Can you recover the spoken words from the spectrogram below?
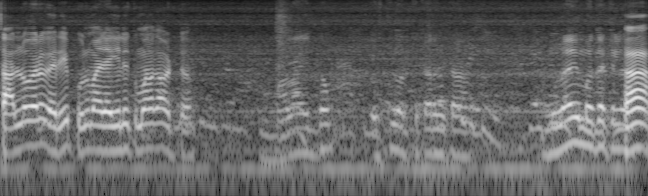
चाललो बरं घरी. फुल माझ्या गेली तुम्हाला काय वाटतं? मला एकदम गोष्टी वाटते कारण का मुलाही मजा केली. हा.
